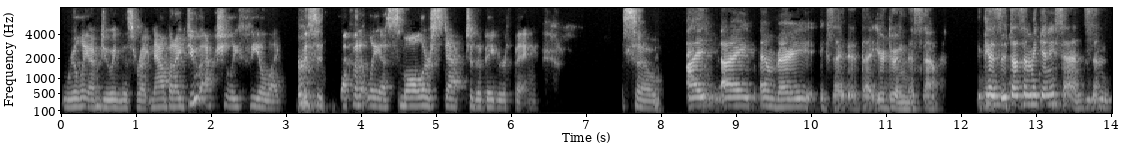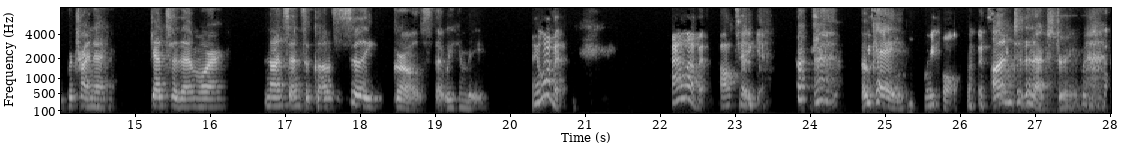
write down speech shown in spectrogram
really, I'm doing this right now. But I do actually feel like this is definitely a smaller step to the bigger thing. So I I am very excited that you're doing this now because it doesn't make any sense. And we're trying to get to the more nonsensical, silly girls that we can be. I love it. I love it. I'll take it. okay. So grateful. On to the next dream.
